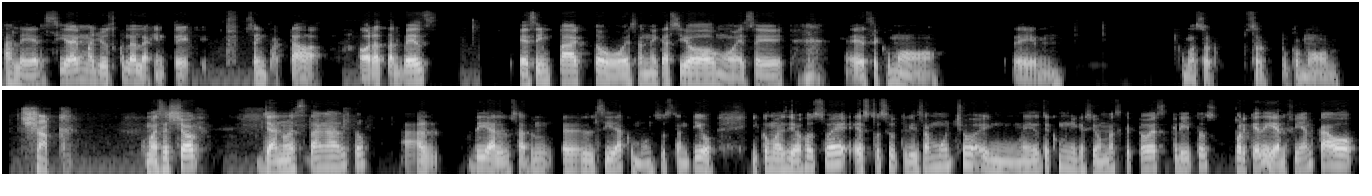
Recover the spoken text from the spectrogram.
al leer SIDA en mayúsculas la gente se impactaba. Ahora tal vez ese impacto o esa negación o ese, ese como, em, como, como shock. Como ese shock ya no es tan alto al, al usar el SIDA como un sustantivo. Y como decía Josué, esto se utiliza mucho en medios de comunicación, más que todo escritos, porque di, al fin y al cabo,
